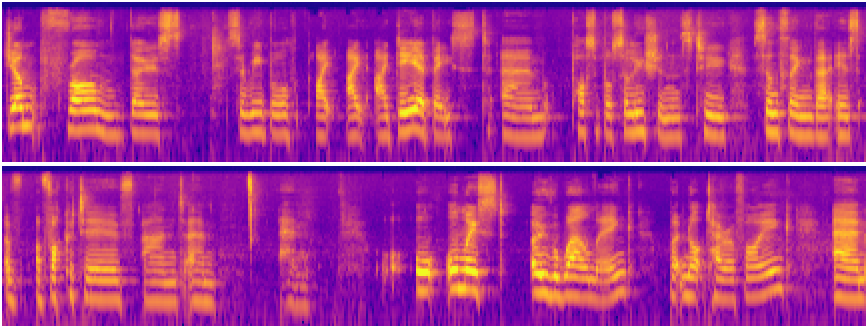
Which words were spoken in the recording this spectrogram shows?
jump from those cerebral idea-based um, possible solutions to something that is ev- evocative and um, um, al- almost overwhelming but not terrifying um,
